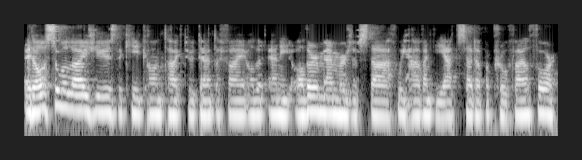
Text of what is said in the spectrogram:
It also allows you as the key contact to identify other, any other members of staff we haven't yet set up a profile for.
